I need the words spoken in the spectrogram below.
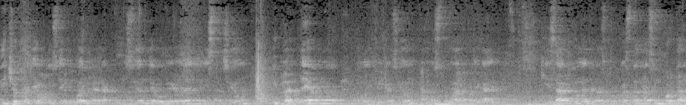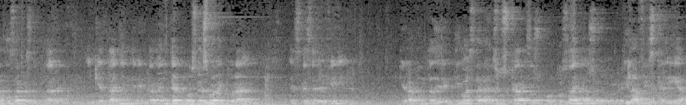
Dicho proyecto se encuentra en la Comisión de Gobierno y Administración y plantea una modificación a nuestro marco legal. Quizá algunas de las propuestas más importantes a resaltar y que atañen directamente al proceso electoral es que se define la Junta Directiva estará en sus cargos por dos años y la Fiscalía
